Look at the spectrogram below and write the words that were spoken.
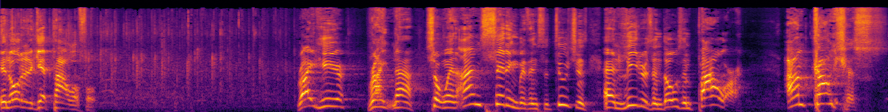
in order to get powerful. Right here, right now. So when I'm sitting with institutions and leaders and those in power, I'm conscious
